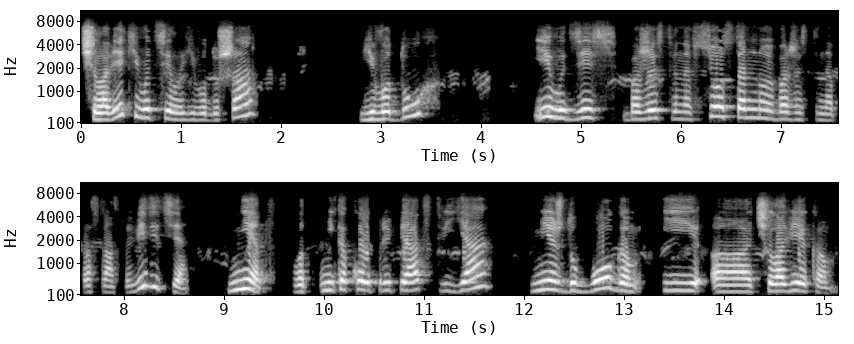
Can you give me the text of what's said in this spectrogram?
человек, его тело, его душа, его дух, и вот здесь божественное, все остальное божественное пространство. Видите? Нет вот никакого препятствия между Богом и э, человеком.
